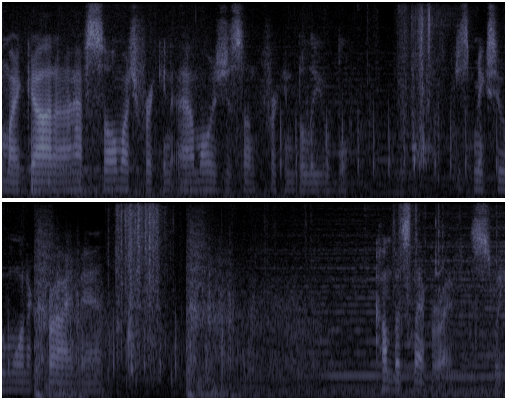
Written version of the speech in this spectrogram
Oh my god, I have so much freaking ammo, it's just unfreaking believable. Just makes you wanna cry, man. Combat sniper rifle, sweet.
